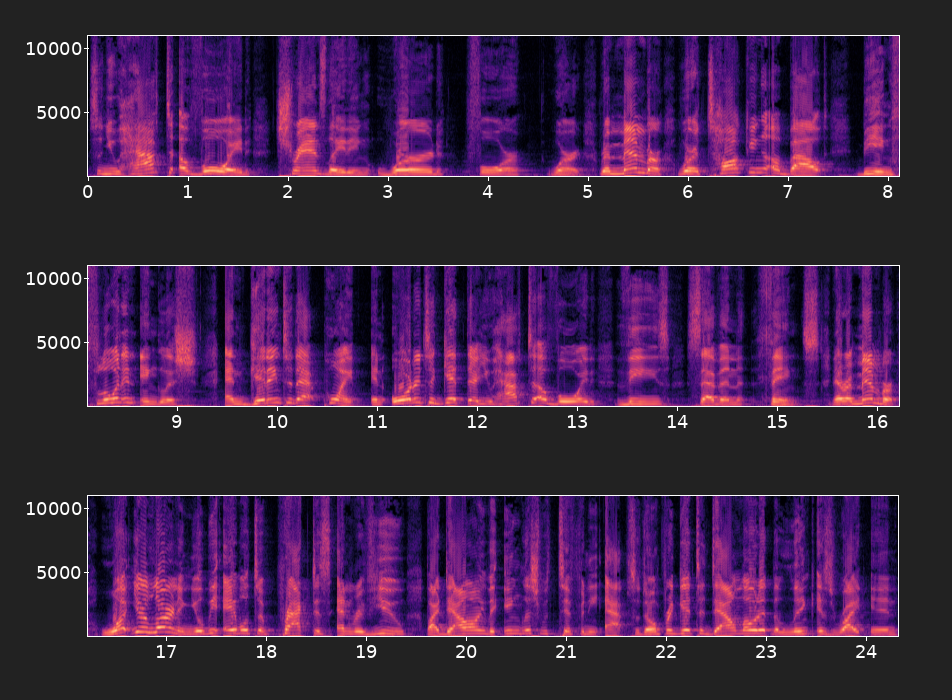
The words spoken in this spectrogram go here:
So you have to avoid translating word for word. Remember, we're talking about being fluent in English and getting to that point. In order to get there, you have to avoid these seven things. Now, remember, what you're learning, you'll be able to practice and review by downloading the English with Tiffani app. So don't forget to download it. The link is right in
